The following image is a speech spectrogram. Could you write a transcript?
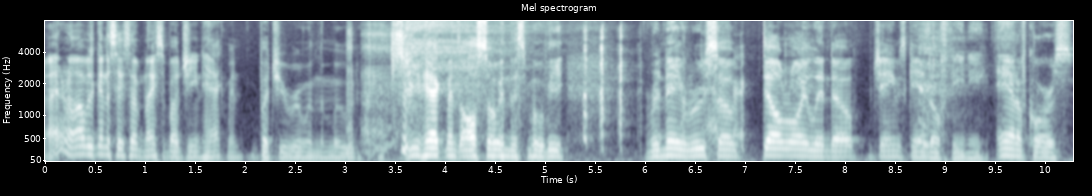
I don't know. I was gonna say something nice about Gene Hackman, but you ruined the mood. Gene Hackman's also in this movie. Rene Russo, Delroy Lindo, James Gandolfini, and of course,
